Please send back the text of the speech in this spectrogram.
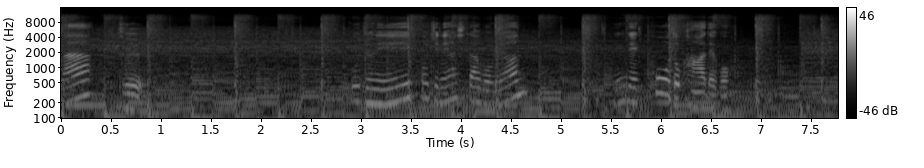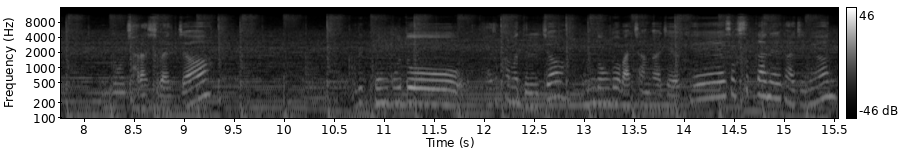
하나 둘 꾸준히 꾸준히 하시다 보면 굉장히 코어도 강화되고 운동을 잘 할 수가 있죠. 우리 공부도 계속하면 늘죠. 운동도 마찬가지예요. 계속 습관을 가지면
